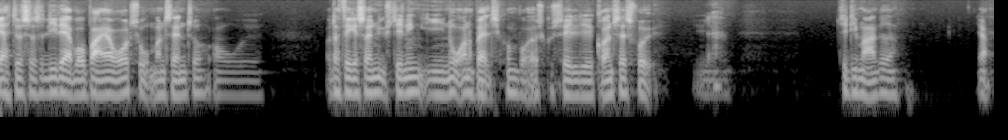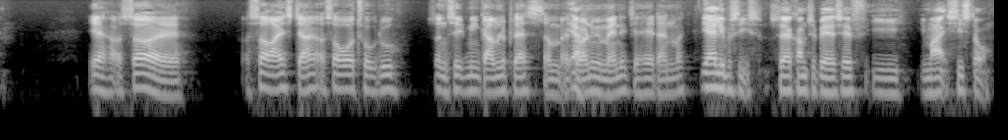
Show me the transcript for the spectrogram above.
ja, det var så, så lige der, hvor bare jeg overtog Monsanto, og, øh, og der fik jeg så en ny stilling i Norden og Baltikum, hvor jeg skulle sælge grøntsagsfrø i, Ja. til de markeder. Ja, og så, øh, og så rejste jeg, og så overtog du sådan set min gamle plads som Ja. agronomy manager her i Danmark. Ja, lige præcis. Så jeg kom til BASF i, i maj sidste år.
